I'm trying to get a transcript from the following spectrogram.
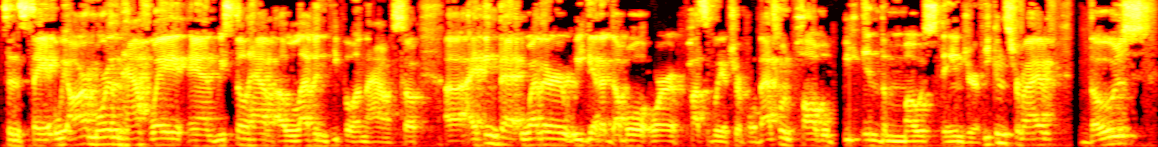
since they we are more than halfway and we still have 11 people in the house. So uh, I think that whether we get a double or possibly a triple, that's when Paul will be in the most danger. If he can survive those,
